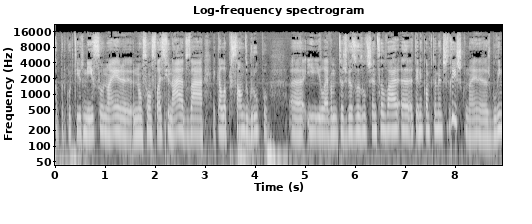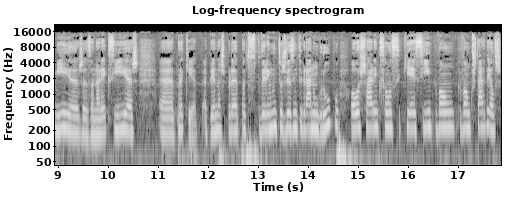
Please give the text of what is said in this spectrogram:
repercutir nisso, não é? Não são selecionados, há aquela pressão de grupo. Uh, e, e, leva muitas vezes os adolescentes a levar a, terem comportamentos de risco, não é? As bulimias, as anorexias, uh, para quê? Apenas para, para se poderem muitas vezes integrar num grupo ou acharem que, são, que é assim que vão, que vão gostar deles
